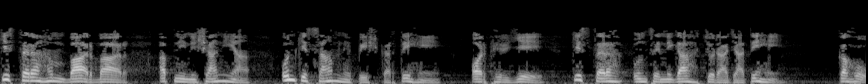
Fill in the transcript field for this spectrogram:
किस तरह हम बार बार अपनी निशानियाँ उनके सामने पेश करते हैं और फिर ये किस तरह उनसे निगाह चुरा जाते हैं? कहो,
